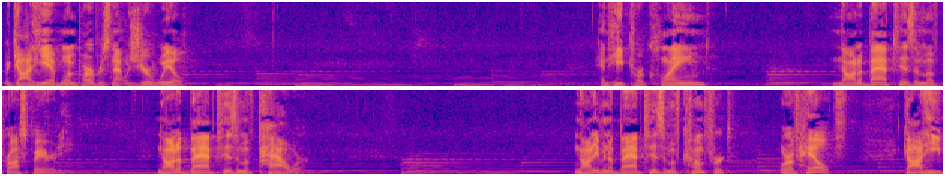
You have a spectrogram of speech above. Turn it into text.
But God, He had one purpose, and that was your will. And He proclaimed not a baptism of prosperity, not a baptism of power, not even a baptism of comfort or of health. God, He,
